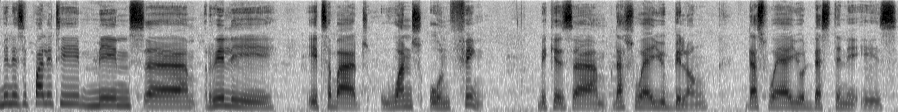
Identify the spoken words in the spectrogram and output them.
Municipality means um, really it's about one's own thing because um, that's where you belong, that's where your destiny is,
